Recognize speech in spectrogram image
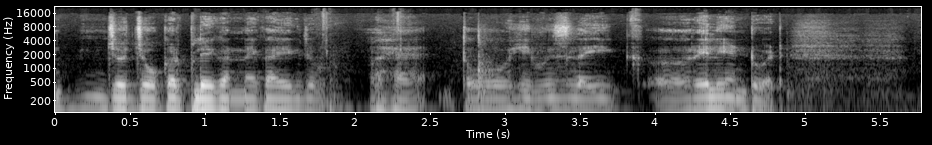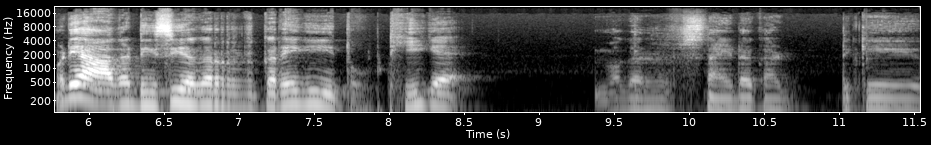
जो जोकर प्ले करने का एक जो है तो he was like really into it but या अगर डीसी अगर करेगी तो ठीक है अगर स्नाइडर का के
